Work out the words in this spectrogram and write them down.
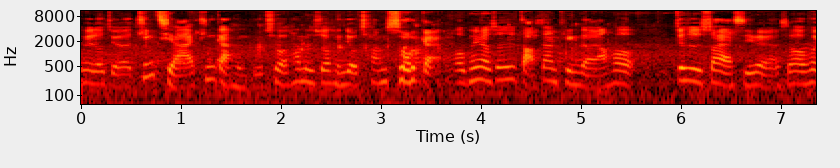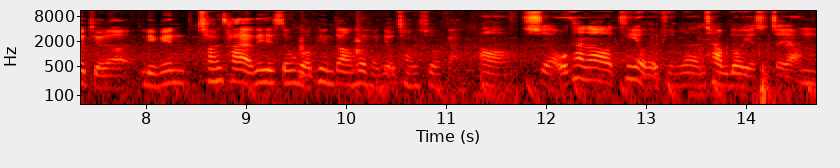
馈，都觉得听起来听感很不错。他们说很有穿梭感。我朋友说是早上听的，然后。就是刷牙洗脸的时候，会觉得里面穿插的那些生活片段会很有穿梭感。哦，是我看到听友的评论，差不多也是这样。嗯，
